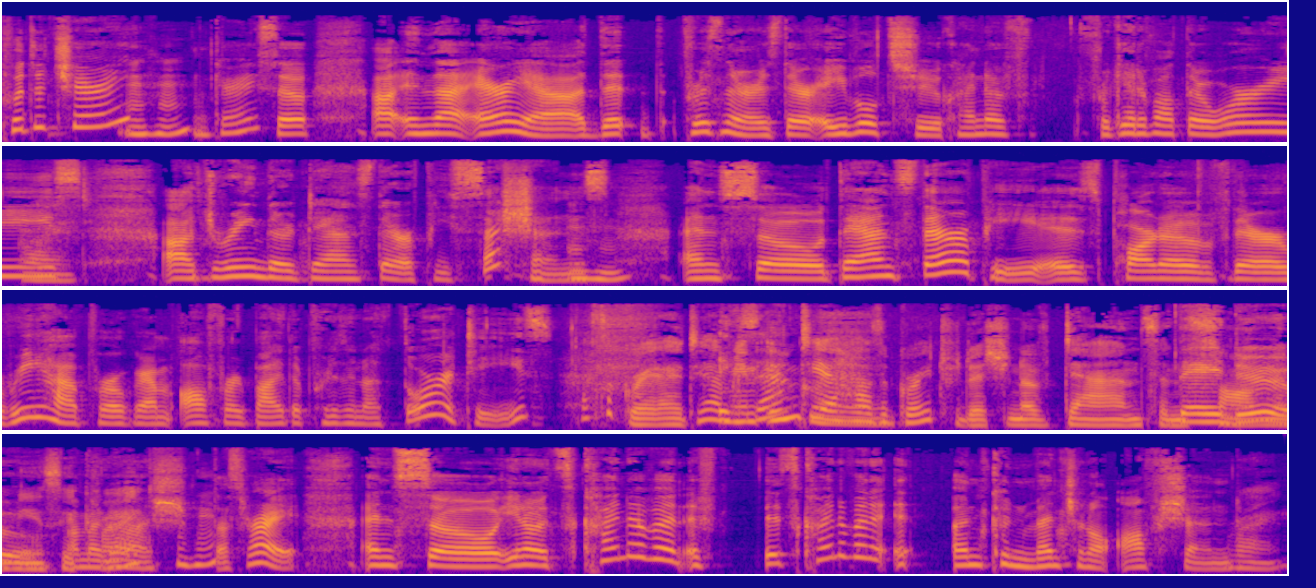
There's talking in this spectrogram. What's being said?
Puducherry, Mm-hmm. okay? So uh, in that area, the, the prisoners, they're able to kind of forget about their worries uh, during their dance therapy sessions. Mm-hmm. And so dance therapy is part of their rehab program offered by the prison authorities. That's a great idea. I mean, India has a great tradition of dance and They song do. and music, oh my right? gosh, that's right. And so you know, it's kind of an if- it's kind of an unconventional option. Right.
